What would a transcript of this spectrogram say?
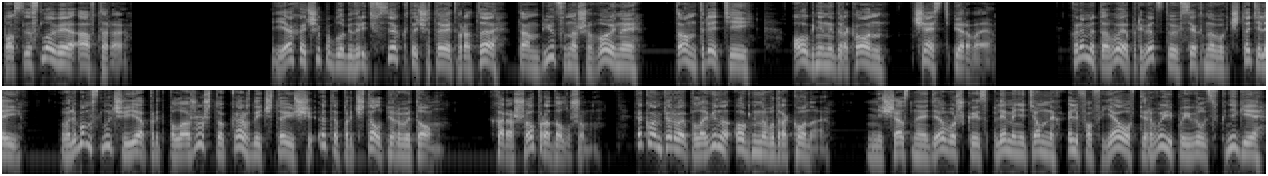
Послесловие автора. Я хочу поблагодарить всех, кто читает «Врата», там бьются наши воины, том 3, «Огненный дракон», часть 1. Кроме того, я приветствую всех новых читателей. В любом случае, я предположу, что каждый читающий это прочитал первый том. Хорошо, продолжим. Как вам первая половина «Огненного дракона»? Несчастная девушка из племени темных эльфов Яо впервые появилась в книге.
